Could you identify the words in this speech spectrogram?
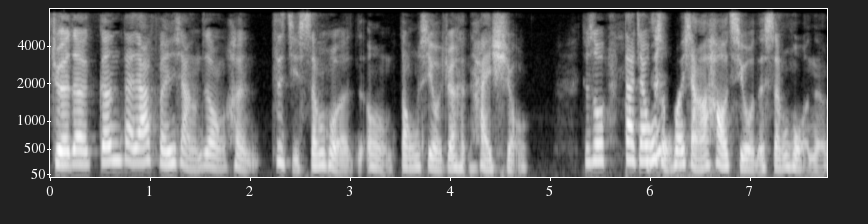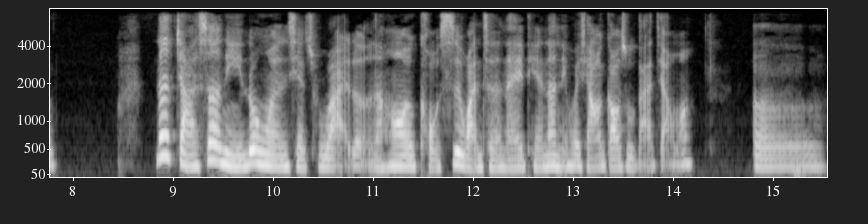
觉得跟大家分享这种很自己生活的这种东西，我觉得很害羞。就说大家为什么会想要好奇我的生活呢？那假设你论文写出来了，然后口试完成的那一天，那你会想要告诉大家吗？呃，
